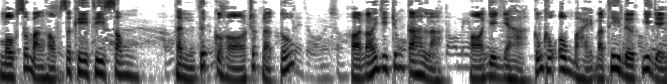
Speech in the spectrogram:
một số bạn học sau khi thi xong, thành tích của họ rất là tốt họ nói với chúng ta là họ về nhà cũng không ôn bài mà thi được như vậy.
